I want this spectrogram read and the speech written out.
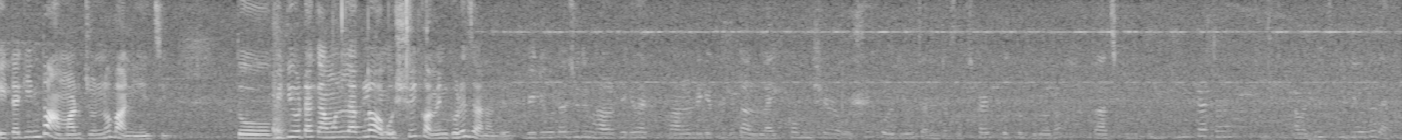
এইটা কিন্তু আমার জন্য বানিয়েছি। তো ভিডিওটা কেমন লাগল অবশ্যই কমেন্ট করে জানাবে। ভিডিওটা যদি ভালো থেকে থাকে, ভালো লেগে থাকে তাহলে লাইক কমেন্ট শেয়ার অবশ্যই করে দিও। চ্যানেলটা সাবস্ক্রাইব করতে ভুলো না। তো আজকে নতুন ভিডিওটা নেক্সট ভিডিওতে দেখা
